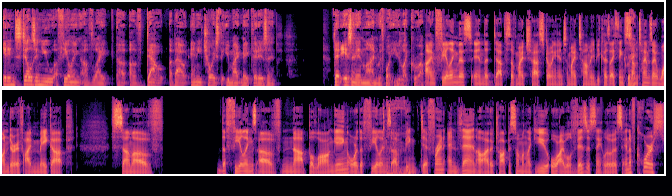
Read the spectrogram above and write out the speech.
it instills in you a feeling of like uh, of doubt about any choice that you might make that isn't that isn't in line with what you like grew up I'm feeling this in the depths of my chest going into my tummy because I think Great. sometimes I wonder if I make up some of the feelings of not belonging or the feelings Uh-huh. of being different. And then I'll either talk to someone like you or I will visit St. Louis. And of course,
